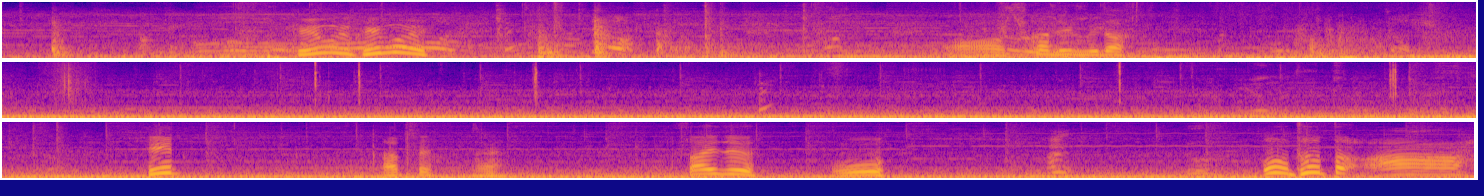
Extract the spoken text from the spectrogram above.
괴물, 괴물! 어, 축하드립니다. 힛! 앞에, 네. 사이즈, 오. 어, 들었다! 아.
